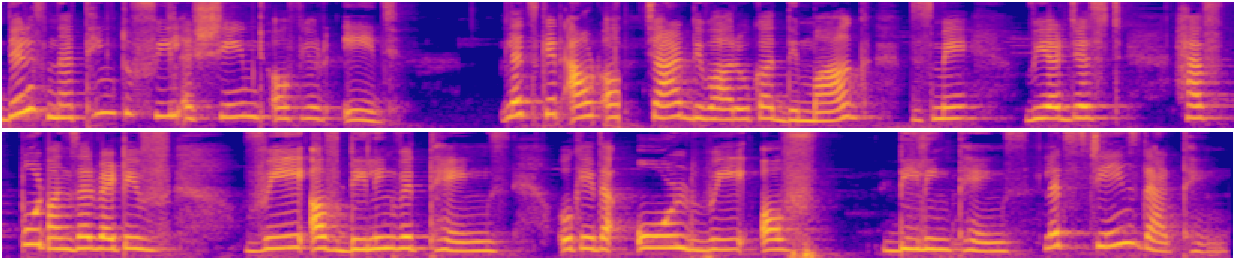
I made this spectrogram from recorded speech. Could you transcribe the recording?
there is nothing to feel ashamed of your age. Let's get out of char diwaro ka dimag jisme we are just have put conservative way of dealing with things. Okay the old way of dealing things. Let's change that thing.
